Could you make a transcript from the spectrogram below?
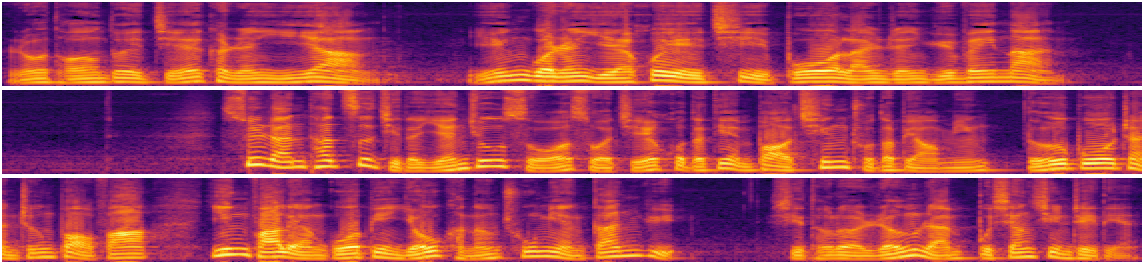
如同对捷克人一样，英国人也会弃波兰人于危难。”虽然他自己的研究所所截获的电报清楚地表明，德波战争爆发，英法两国便有可能出面干预，希特勒仍然不相信这点，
